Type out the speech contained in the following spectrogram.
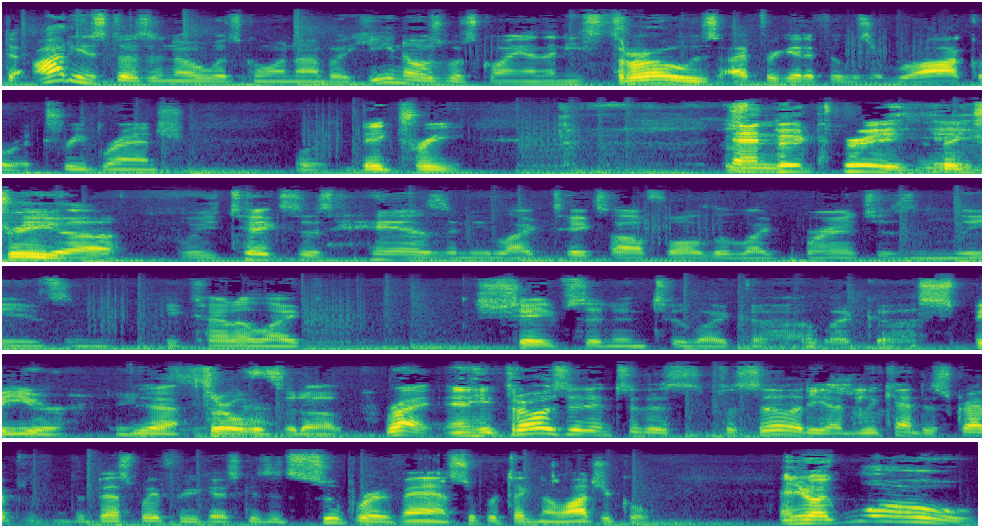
the audience doesn't know what's going on, but he knows what's going on. And then he throws. I forget if it was a rock or a tree branch or a big tree. And big tree. Big tree. He, uh, he takes his hands and he like takes off all the like branches and leaves and he kind of like shapes it into like a like a spear. He yeah, throws it up. Right, and he throws it into this facility, and we can't describe the best way for you guys because it's super advanced, super technological, and you're like, whoa,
